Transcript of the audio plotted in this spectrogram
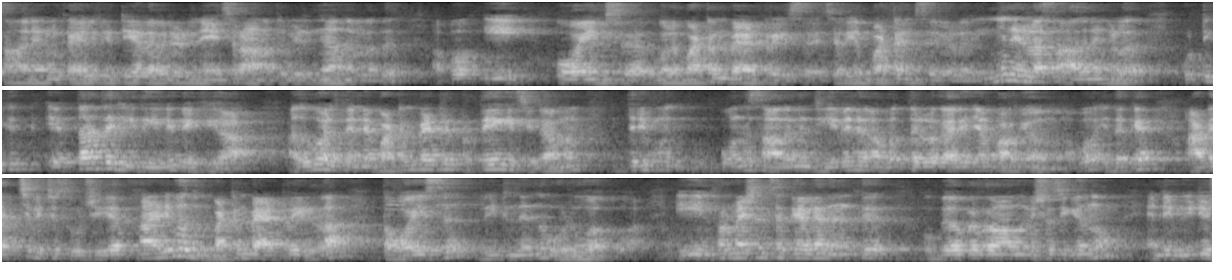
സാധനങ്ങൾ കയ്യിൽ കിട്ടിയാൽ അവരുടെ അത് വിഴുങ്ങുക എന്നുള്ളത്. അപ്പോൾ ഈ കോയിൻസ് അതുപോലെ ബട്ടൺ ബാറ്ററീസ് ചെറിയ ബട്ടൺസുകൾ ഇങ്ങനെയുള്ള സാധനങ്ങൾ കുട്ടിക്ക് എത്താത്ത രീതിയിൽ വെക്കുക. അതുപോലെ തന്നെ ബട്ടൺ ബാറ്ററി പ്രത്യേകിച്ച് കാരണം ഇത്തിരി പോകുന്ന സാധനം ജീവന് അബദ്ധമുള്ള കാര്യം ഞാൻ പറഞ്ഞു തന്നു. അപ്പോൾ ഇതൊക്കെ അടച്ചു വെച്ച് സൂക്ഷിക്കുക. കഴിവതും ബട്ടൺ ബാറ്ററി ഉള്ള ടോയ്സ് വീട്ടിൽ നിന്ന് ഒഴിവാക്കുക. ഈ ഇൻഫർമേഷൻസ് ഒക്കെ അല്ലേ നിങ്ങൾക്ക് ഉപയോഗപ്രദമാണെന്ന് വിശ്വസിക്കുന്നു. എന്റെ വീഡിയോ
